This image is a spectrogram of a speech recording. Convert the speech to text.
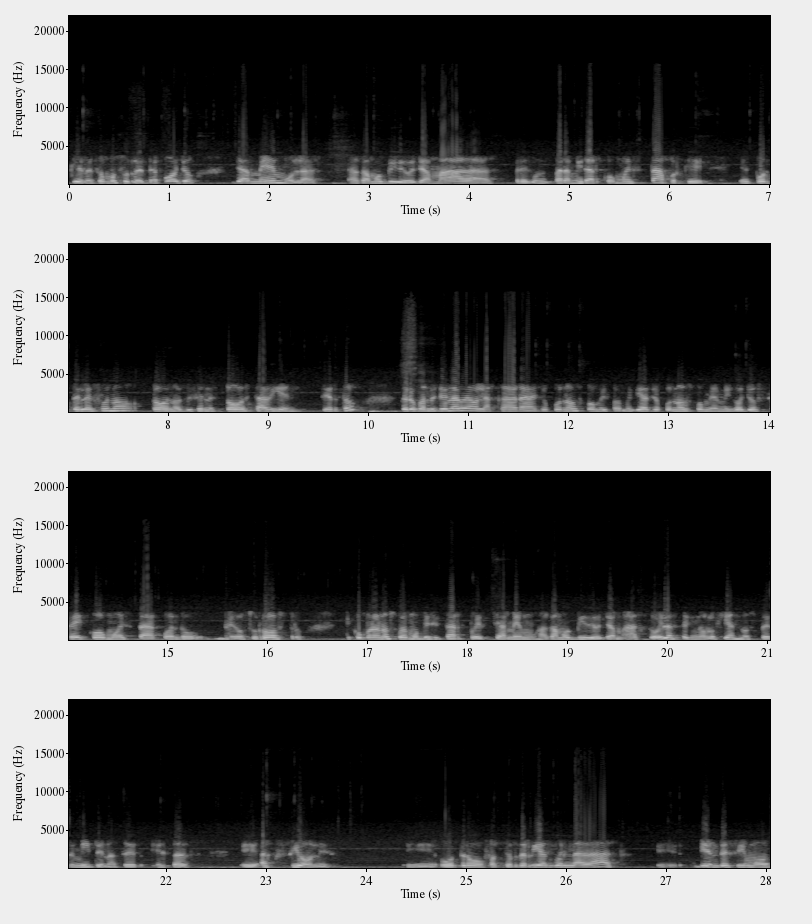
quienes somos su red de apoyo, llamémoslas, hagamos videollamadas para mirar cómo está, porque eh, por teléfono todos nos dicen todo está bien, ¿cierto? Pero cuando yo le veo la cara, yo conozco a mi familiar, yo conozco a mi amigo, yo sé cómo está cuando veo su rostro. Y como no nos podemos visitar, pues llamemos, hagamos videollamadas, que hoy las tecnologías nos permiten hacer estas eh, acciones. Eh, otro factor de riesgo es la edad. bien decimos,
